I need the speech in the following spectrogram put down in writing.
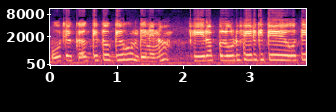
ਉਹ ਚੈੱਕ ਅੱਗੇ ਤੋਂ ਅੱਗੇ ਹੁੰਦੇ ਨੇ ਨਾ। ਫੇਰ ਅਪਲੋਡ ਫੇਰ ਕਿਤੇ ਉਹ ਤੇ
